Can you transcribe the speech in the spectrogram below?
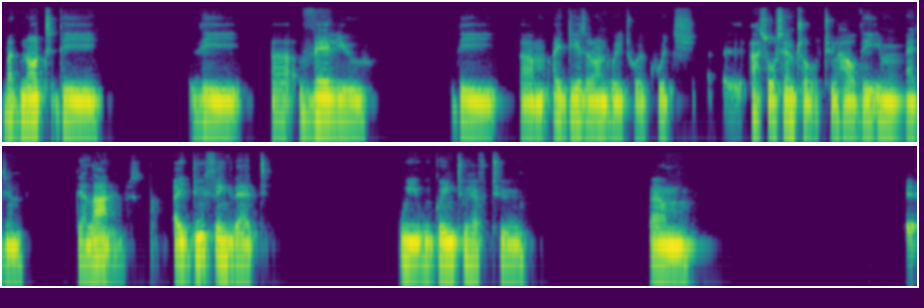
but not the the uh, value, the um, ideas around wage work, which uh, are so central to how they imagine their lives. I do think that we we're going to have to um, eh,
